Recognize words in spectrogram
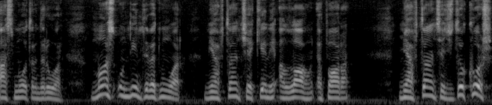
as motër e nderuar, mos u ndini të vetmuar, mjafton që e keni Allahun e para, mjafton që çdokush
